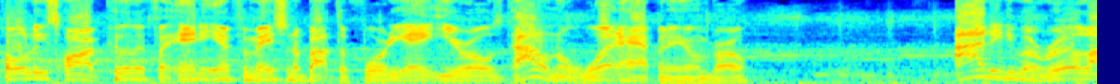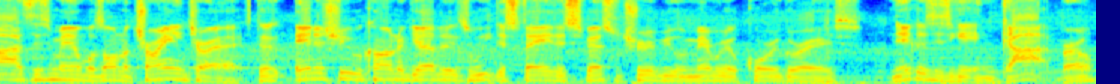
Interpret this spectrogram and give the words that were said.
Police are appealing for any information about the 48 year old. I don't know what happened to him, bro. I didn't even realize this man was on the train tracks. The industry will come together this week to stage a special tribute in memory of Corey Graves. Niggas is getting got, bro.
